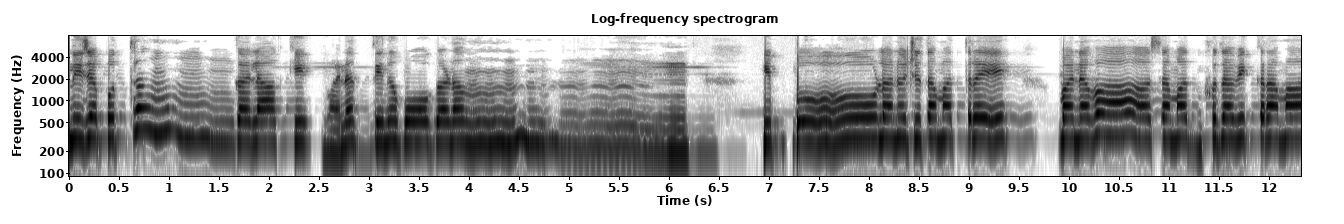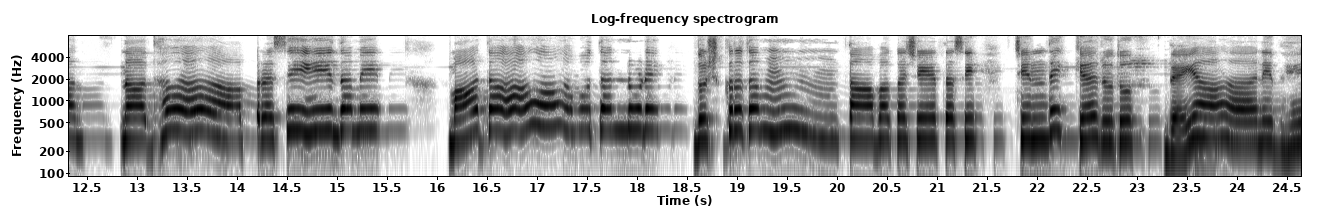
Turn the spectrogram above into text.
നിജപുത്രങ്കലാക്കി വനത്തിനു പോകണം. ഇപ്പോൾ അനുചിതമത്രേ വനവാസമദ്ഭുത വിക്രമാ നാഥ പ്രസീതമേ. മാതാവു തന്നുടെ ദുഷ്കൃതം താപക ചേതസി ചിന്തിക്കരുതു ദയാനിധേ.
